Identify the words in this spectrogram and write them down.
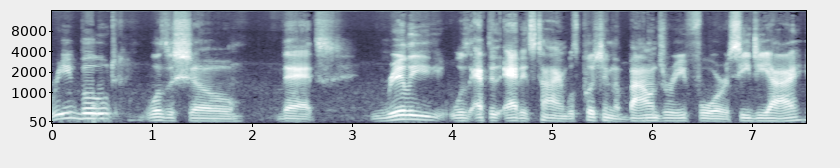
Reboot was a show that really was at the at its time was pushing the boundary for CGI,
